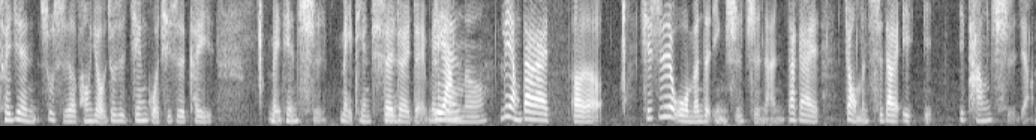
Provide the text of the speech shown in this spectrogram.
推荐素食的朋友，就是坚果其实可以每天吃。每天吃，对对对，每天量呢？量大概呃，其实我们的饮食指南大概叫我们吃大概一一一汤匙这样子。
